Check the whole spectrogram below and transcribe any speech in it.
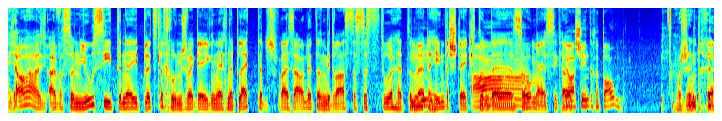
Ja, einfach so News-Seiten äh, plötzlich kommst wegen irgendwelchen Blättern. Ich weiß auch nicht, mit was das, das zu tun hat und Mhm. wer dahinter steckt Ah. und äh, so mäßig Ja, halt. wahrscheinlich ein Baum. Wahrscheinlich, ja.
